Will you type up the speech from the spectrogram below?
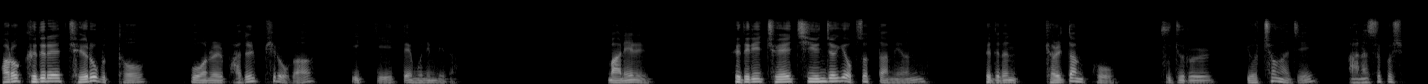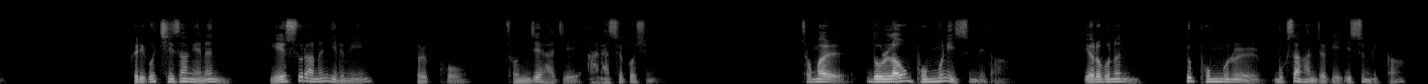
바로 그들의 죄로부터 구원을 받을 필요가 있기 때문입니다. 만일 그들이 죄 지은 적이 없었다면 그들은 결단코 구주를 요청하지 않았을 것입니다. 그리고 지상에는 예수라는 이름이 결코 존재하지 않았을 것입니다. 정말 놀라운 본문이 있습니다. 여러분은 그 본문을 묵상한 적이 있습니까?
